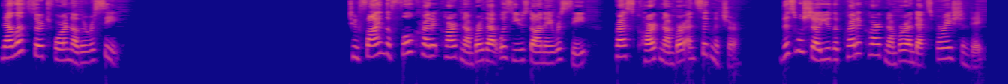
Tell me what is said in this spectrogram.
Now let's search for another receipt. To find the full credit card number that was used on a receipt, press Card Number and Signature. This will show you the credit card number and expiration date.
